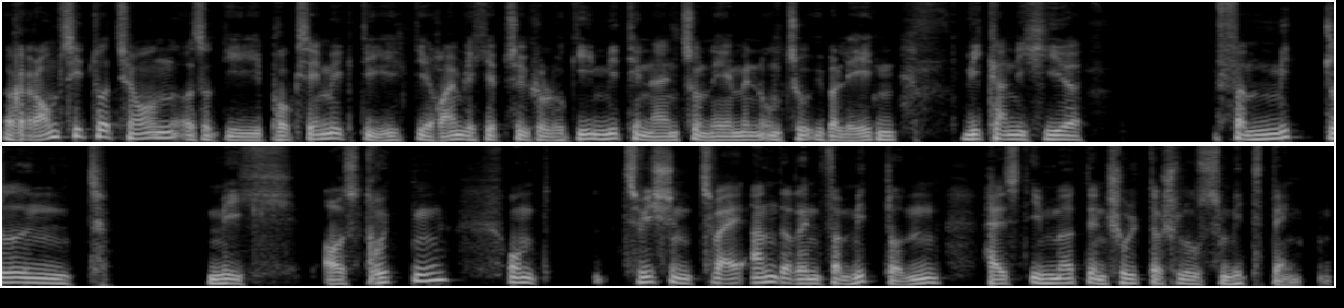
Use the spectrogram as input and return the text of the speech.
Raumsituation, also die Proxemik, die, die räumliche Psychologie mit hineinzunehmen und zu überlegen, wie kann ich hier vermittelnd mich ausdrücken und zwischen zwei anderen vermitteln, heißt immer den Schulterschluss mitdenken.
